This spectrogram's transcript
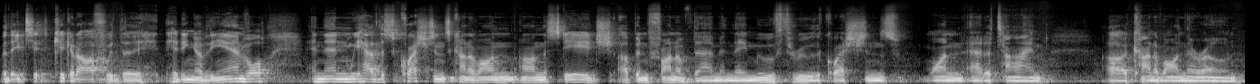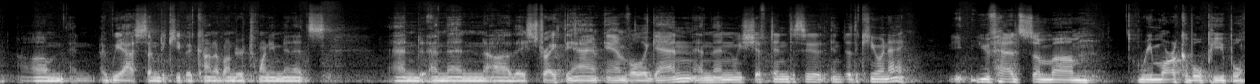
But they t- kick it off with the hitting of the anvil, and then we have this questions kind of on on the stage up in front of them, and they move through the questions one at a time, uh, kind of on their own. Um, and we ask them to keep it kind of under 20 minutes and and then uh, they strike the an- anvil again, and then we shift into into the Q and A. You've had some um, remarkable people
